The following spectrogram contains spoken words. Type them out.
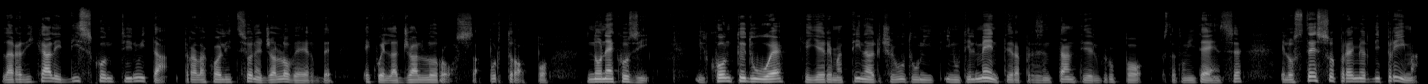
la radicale discontinuità tra la coalizione giallo-verde e quella giallo-rossa. Purtroppo non è così. Il Conte 2, che ieri mattina ha ricevuto inutilmente i rappresentanti del gruppo statunitense, è lo stesso Premier di prima,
